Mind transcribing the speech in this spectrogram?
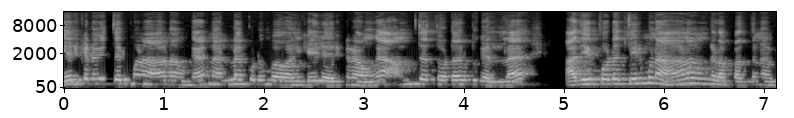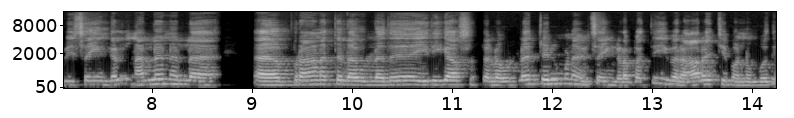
ஏற்கனவே திருமணம் ஆனவங்க, நல்ல குடும்ப வாழ்க்கையில் இருக்கிறவங்க, அந்த தொடர்புகளில் அதே போல் திருமணம் ஆனவங்களை பற்றின விஷயங்கள் நல்ல நல்ல புராணத்தில் உள்ளது, இதிகாசத்தில் உள்ள திருமண விஷயங்களை பற்றி இவர் ஆராய்ச்சி பண்ணும்போது,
